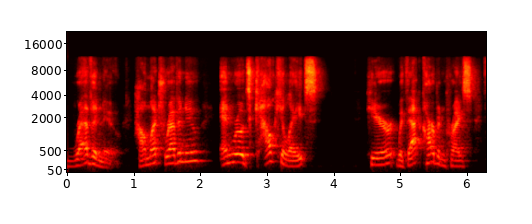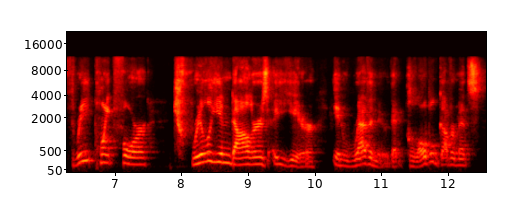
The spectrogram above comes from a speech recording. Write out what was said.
revenue. How much revenue? En-ROADS calculates here with that carbon price, $3.4 trillion a year in revenue that global governments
